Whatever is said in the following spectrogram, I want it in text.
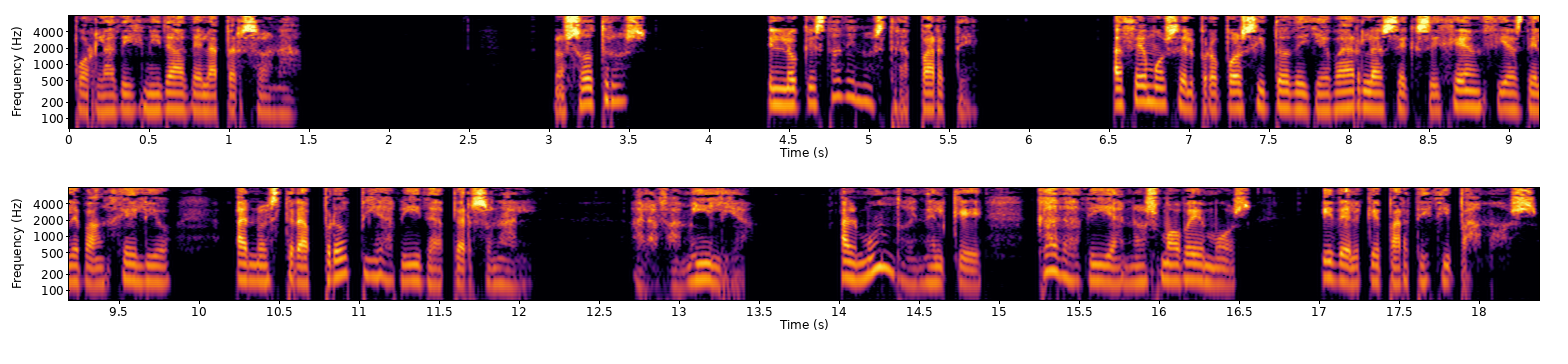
por la dignidad de la persona. Nosotros, en lo que está de nuestra parte, hacemos el propósito de llevar las exigencias del Evangelio a nuestra propia vida personal, a la familia, al mundo en el que cada día nos movemos y del que participamos.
